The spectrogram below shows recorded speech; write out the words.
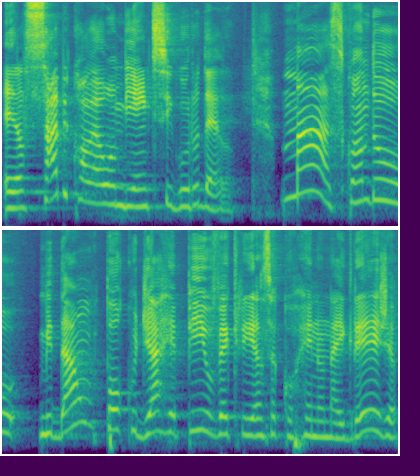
Ela sabe qual é o ambiente seguro dela. Mas quando me dá um pouco de arrepio ver criança correndo na igreja,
